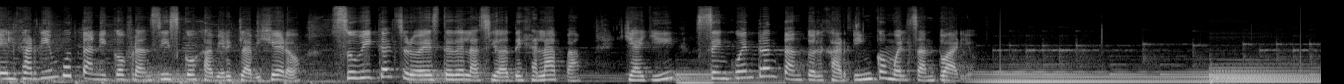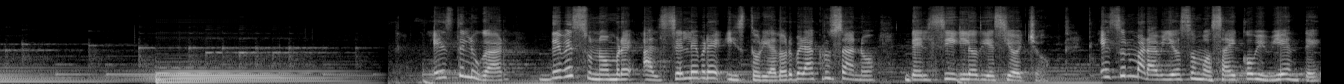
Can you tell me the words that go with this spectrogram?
El Jardín Botánico Francisco Javier Clavijero se ubica al suroeste de la ciudad de Jalapa y allí se encuentran tanto el jardín como el santuario. Este lugar debe su nombre al célebre historiador veracruzano del siglo XVIII, es un maravilloso mosaico viviente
